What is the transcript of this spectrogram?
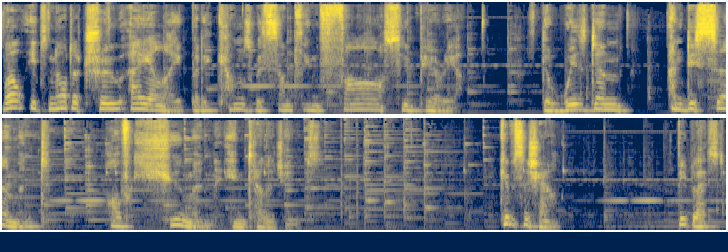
Well, it's not a true AI, but it comes with something far superior the wisdom and discernment of human intelligence. Give us a shout. Be blessed.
